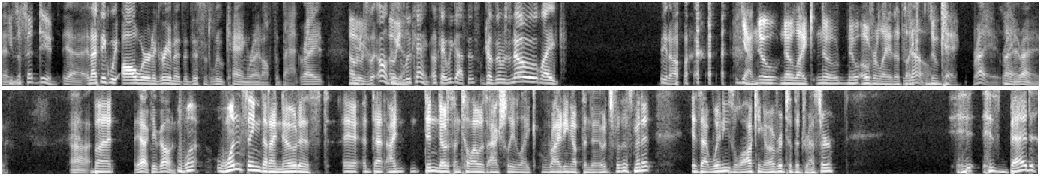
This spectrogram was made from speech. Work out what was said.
And, he's a fit dude yeah, and I think we all were in agreement that this is Liu Kang right off the bat, right? Oh, we were yeah. just like, oh, this Oh, is yeah. Liu Kang. Okay, we got this because there was no like, you know, yeah no no like no no overlay that's like No. Liu Kang right, Like- right, right. Uh, but yeah, keep going. one one thing that I noticed uh, that I didn't notice until I was actually like writing up the notes for this minute is that when he's walking over to the dresser, his bed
